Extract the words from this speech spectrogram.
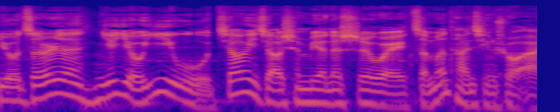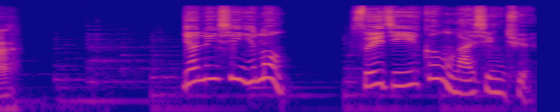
有责任也有义务教一教身边的侍卫怎么谈情说爱。”颜灵心一愣，随即更来兴趣。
